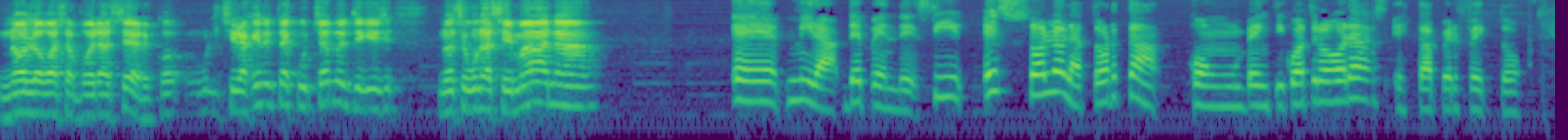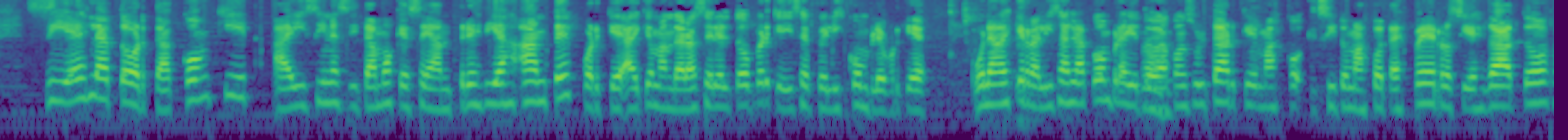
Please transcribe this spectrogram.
no lo vas a poder hacer. Si la gente está escuchando y te dice, no sé, una semana. Eh, mira, depende. Si es solo la torta, con 24 horas está perfecto. Si es la torta con kit, ahí sí necesitamos que sean tres días antes porque hay que mandar a hacer el topper que dice feliz cumple, porque una vez que realizas la compra yo te voy a consultar qué si tu mascota es perro, si es gato,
